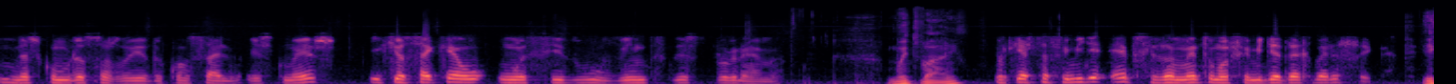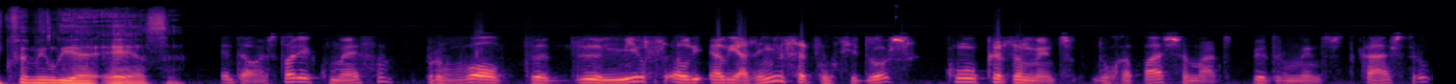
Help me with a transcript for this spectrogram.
nas comemorações do Dia do Conselho este mês, e que eu sei que é um, um assíduo ouvinte deste programa. Muito bem. Porque esta família é precisamente uma família da Ribeira Seca. E que família é essa? Então, a história começa por volta de, mil, aliás, em 1702, com o casamento de um rapaz chamado Pedro Mendes de Castro,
